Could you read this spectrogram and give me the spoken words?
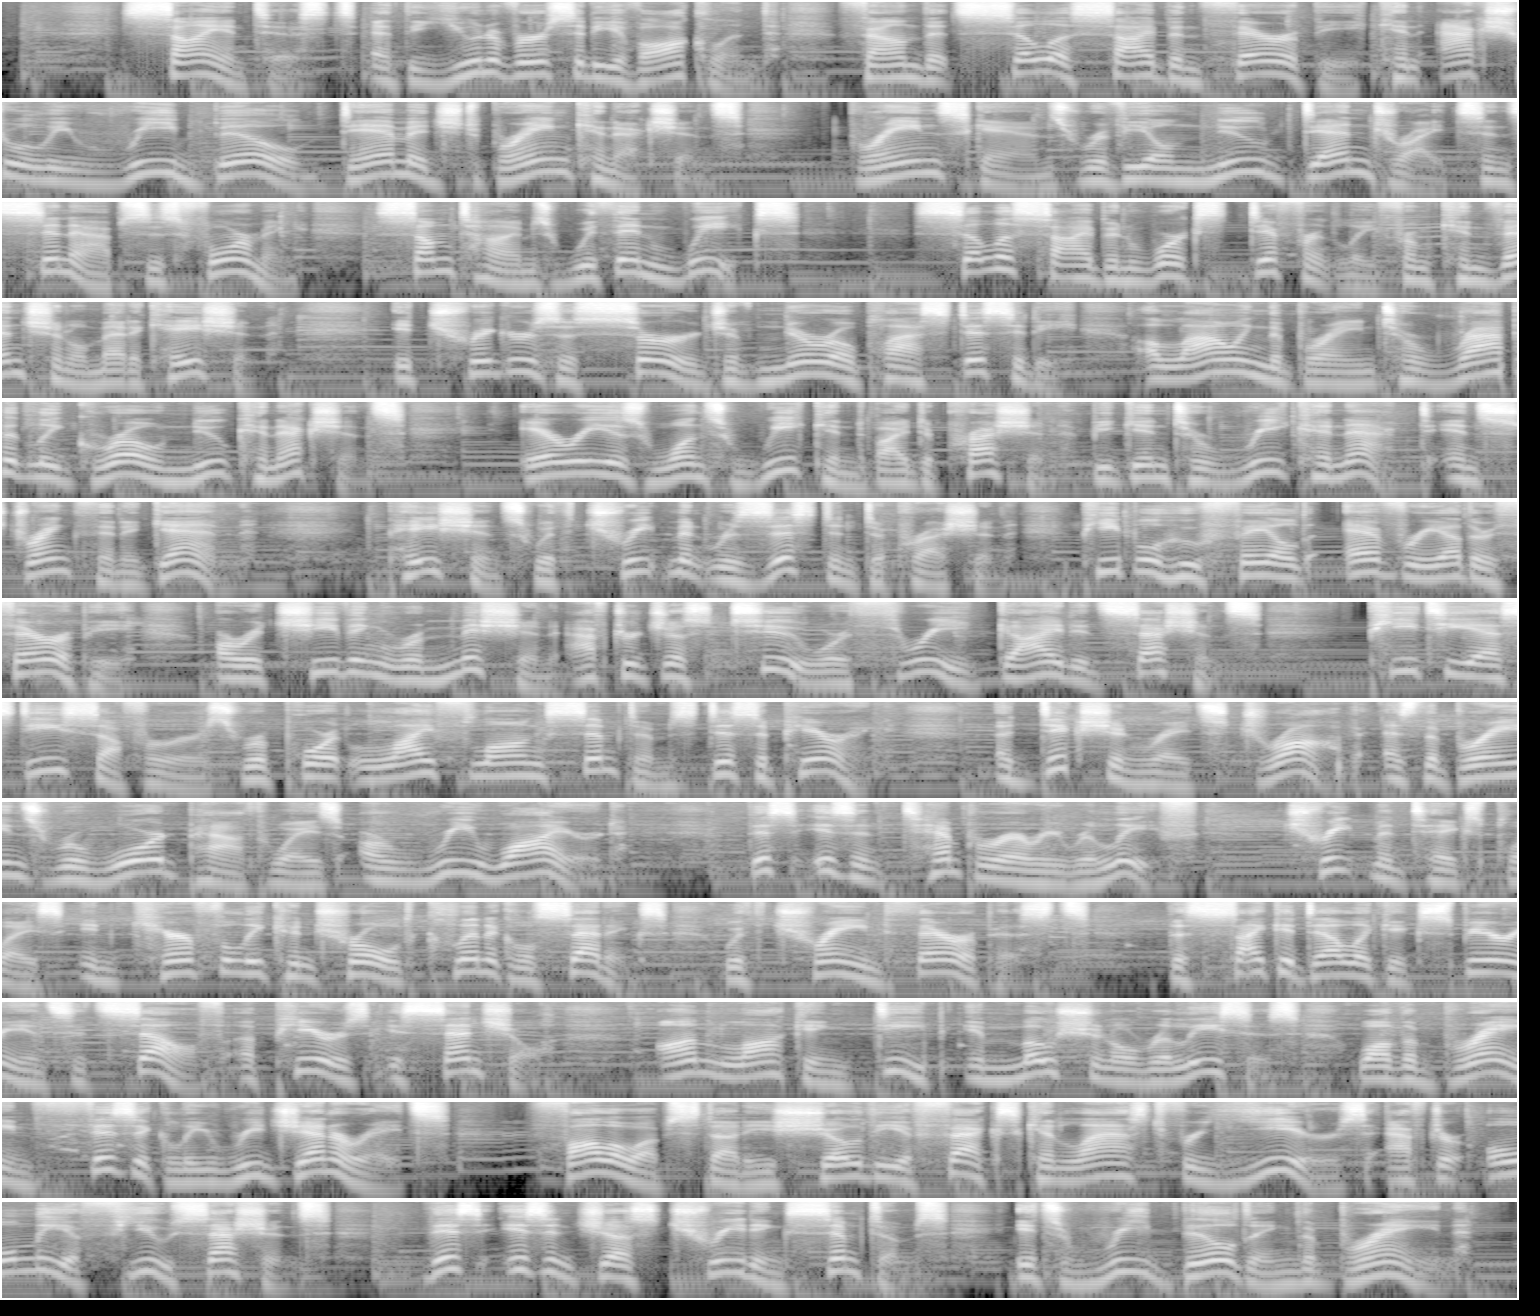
Scientists at the University of Auckland found that psilocybin therapy can actually rebuild damaged brain connections, brain scans reveal new dendrites and synapses forming, sometimes within weeks. Psilocybin works differently from conventional medication. It triggers a surge of neuroplasticity, allowing the brain to rapidly grow new connections. Areas once weakened by depression begin to reconnect and strengthen again. Patients with treatment-resistant depression, people who failed every other therapy, are achieving remission after just two or three guided sessions. PTSD sufferers report lifelong symptoms disappearing. Addiction rates drop as the brain's reward pathways are rewired. This isn't temporary relief. Treatment takes place in carefully controlled clinical settings with trained therapists. The psychedelic experience itself appears essential, unlocking deep emotional releases while the brain physically regenerates. Follow-up studies show the effects can last for years after only a few sessions. This isn't just treating symptoms, it's rebuilding the brain.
